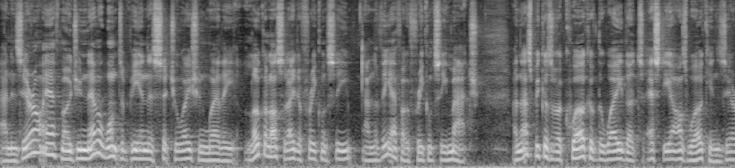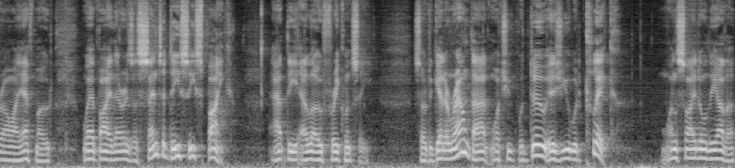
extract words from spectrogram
And in zero IF mode, you never want to be in this situation where the local oscillator frequency and the VFO frequency match. And that's because of a quirk of the way that SDRs work in zero IF mode, whereby there is a center DC spike at the LO frequency. So to get around that, what you would do is you would click one side or the other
